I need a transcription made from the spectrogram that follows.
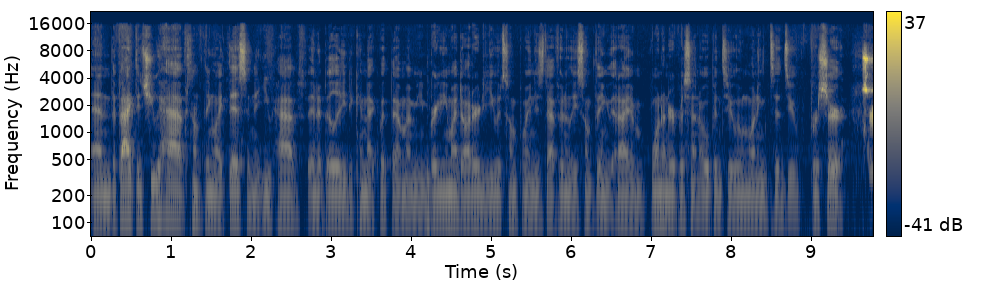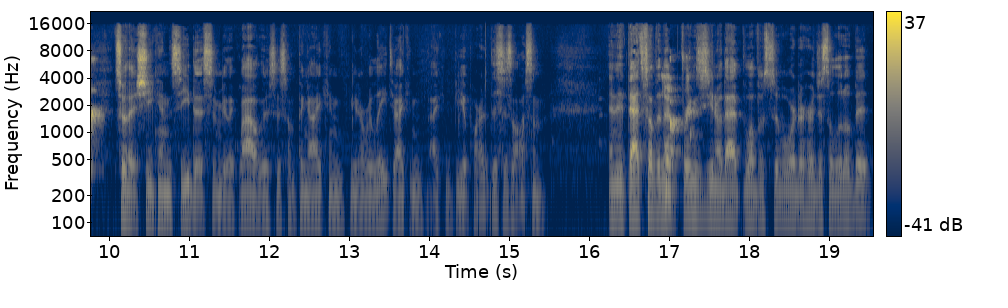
And the fact that you have something like this and that you have an ability to connect with them i mean bringing my daughter to you at some point is definitely something that i am 100% open to and wanting to do for sure. Sure. So that she can see this and be like wow this is something i can you know relate to. I can i can be a part of this is awesome. And if that's something that brings you know that love of civil war to her just a little bit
